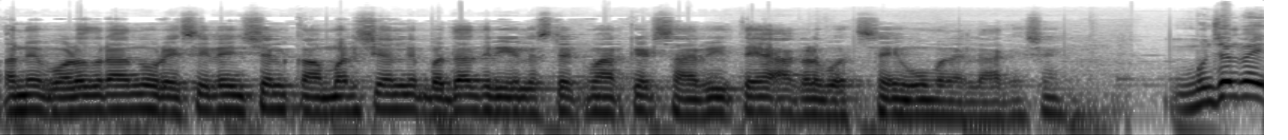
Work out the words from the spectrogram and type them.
અને વડોદરાનું રેસિડેન્શિયલ, કમર્શિયલ ને બધા જ રિયલ એસ્ટેટ માર્કેટ સારી રીતે આગળ વધશે એવું મને લાગે છે. મુંજલભાઈ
